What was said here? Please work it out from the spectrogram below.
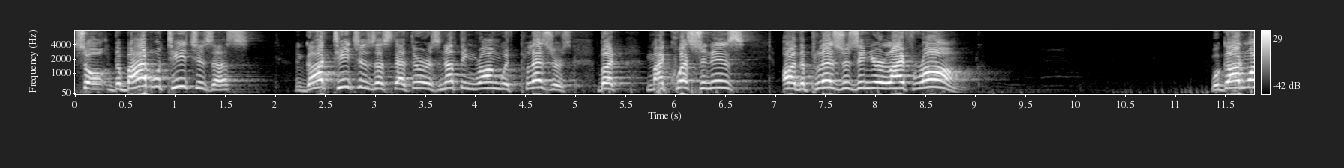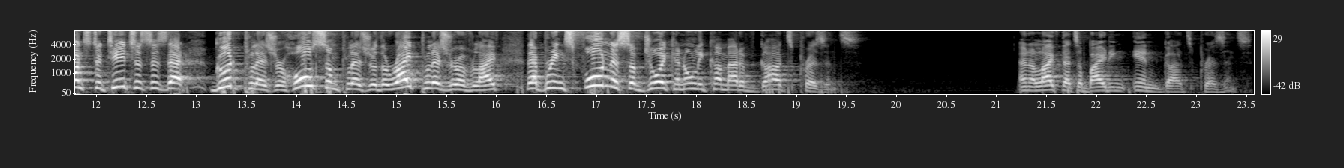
So the Bible teaches us, and God teaches us that there is nothing wrong with pleasures. But my question is, are the pleasures in your life wrong? What God wants to teach us is that good pleasure, wholesome pleasure, the right pleasure of life that brings fullness of joy can only come out of God's presence. And a life that's abiding in God's presence.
